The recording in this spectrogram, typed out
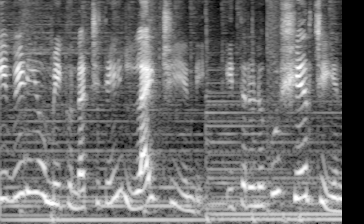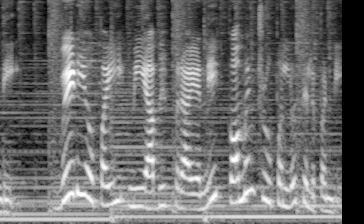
ఈ వీడియో మీకు నచ్చితే లైక్ చేయండి ఇతరులకు షేర్ చేయండి. వీడియోపై మీ అభిప్రాయాన్ని కామెంట్ రూపంలో తెలపండి.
